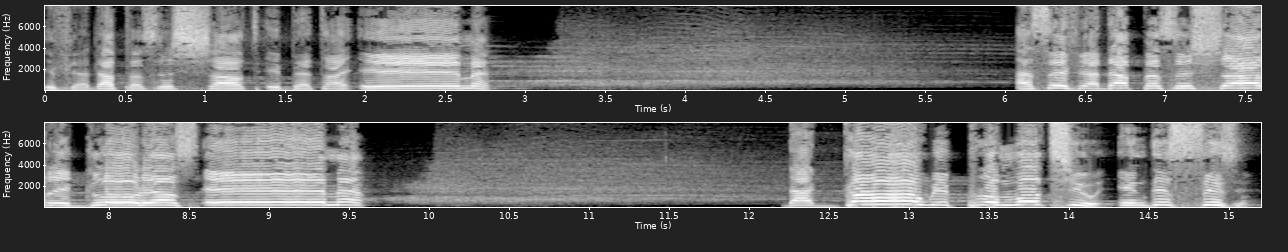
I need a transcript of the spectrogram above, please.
If you're that person, shout a better amen. I say, if you're that person, shout a glorious amen. That God will promote you in this season.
